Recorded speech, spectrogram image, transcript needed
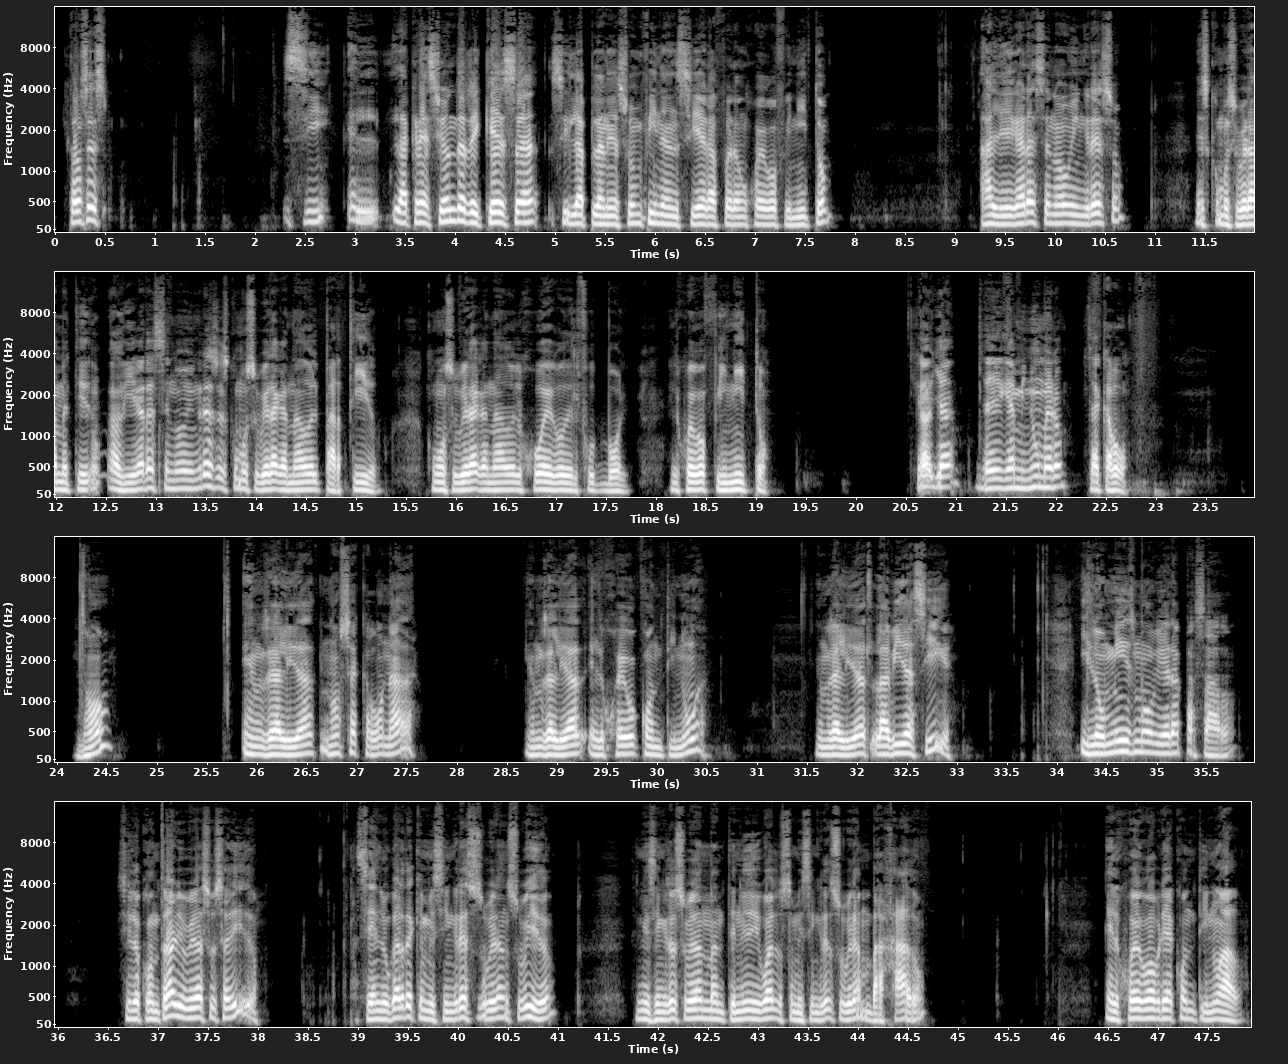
Entonces, si la creación de riqueza, si la planeación financiera fuera un juego finito, al llegar a ese nuevo ingreso, es como si hubiera metido, al llegar a ese nuevo ingreso, es como si hubiera ganado el partido, como si hubiera ganado el juego del fútbol, el juego finito. Ya, ya, llegué a mi número, se acabó. No, en realidad no se acabó nada. En realidad el juego continúa. En realidad la vida sigue. Y lo mismo hubiera pasado si lo contrario hubiera sucedido. Si en lugar de que mis ingresos hubieran subido, mis ingresos hubieran mantenido igual o si mis ingresos hubieran bajado, el juego habría continuado.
